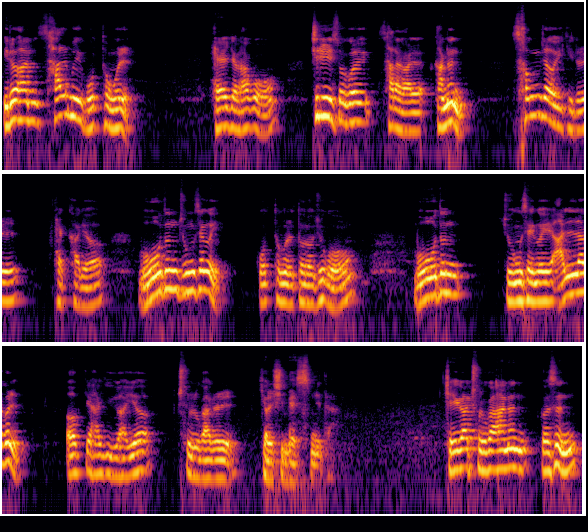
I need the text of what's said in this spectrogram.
이러한 삶의 고통을 해결하고 진리 속을 살아가는 성자의 길을 택하려 모든 중생의 고통을 덜어주고 모든 중생의 안락을 얻게 하기 위하여 출가를 결심했습니다. 제가 출가하는 것은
